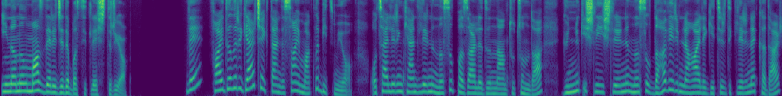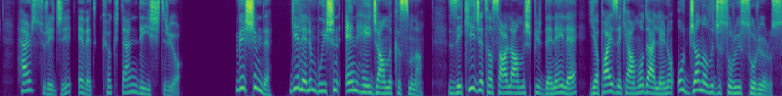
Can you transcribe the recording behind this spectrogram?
inanılmaz derecede basitleştiriyor. Ve faydaları gerçekten de saymakla bitmiyor. Otellerin kendilerini nasıl pazarladığından tutun da günlük işleyişlerini nasıl daha verimli hale getirdiklerine kadar her süreci evet kökten değiştiriyor. Ve şimdi gelelim bu işin en heyecanlı kısmına. Zekice tasarlanmış bir deneyle yapay zeka modellerine o can alıcı soruyu soruyoruz.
